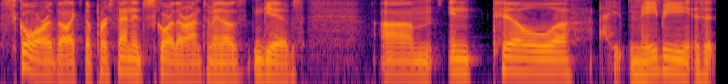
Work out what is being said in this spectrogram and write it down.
score, the like the percentage score that Rotten Tomatoes gives um, until uh, maybe is it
